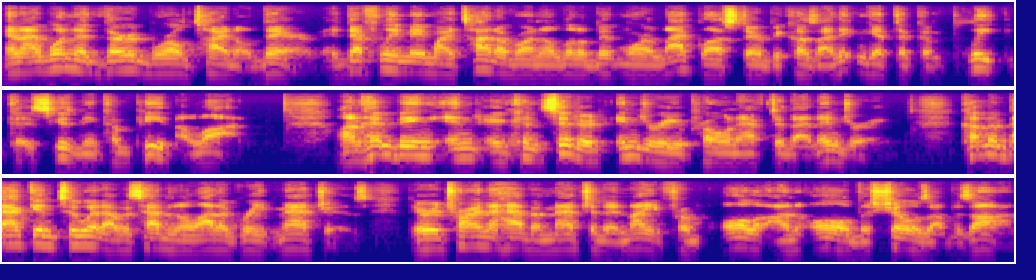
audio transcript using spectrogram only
And I won a third world title there. It definitely made my title run a little bit more lackluster because I didn't get to complete, excuse me, compete a lot. On him being in, considered injury prone after that injury. Coming back into it, I was having a lot of great matches. They were trying to have a match of the night from all on all the shows I was on,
